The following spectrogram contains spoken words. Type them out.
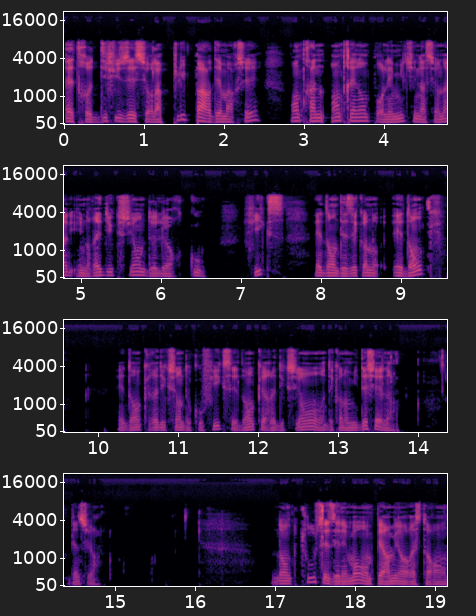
être diffusés sur la plupart des marchés, entraînant pour les multinationales une réduction de leurs coûts fixes et, donc, réduction de coûts fixes et donc réduction d'économie d'échelle, bien sûr. Donc tous ces éléments ont permis aux restaurants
